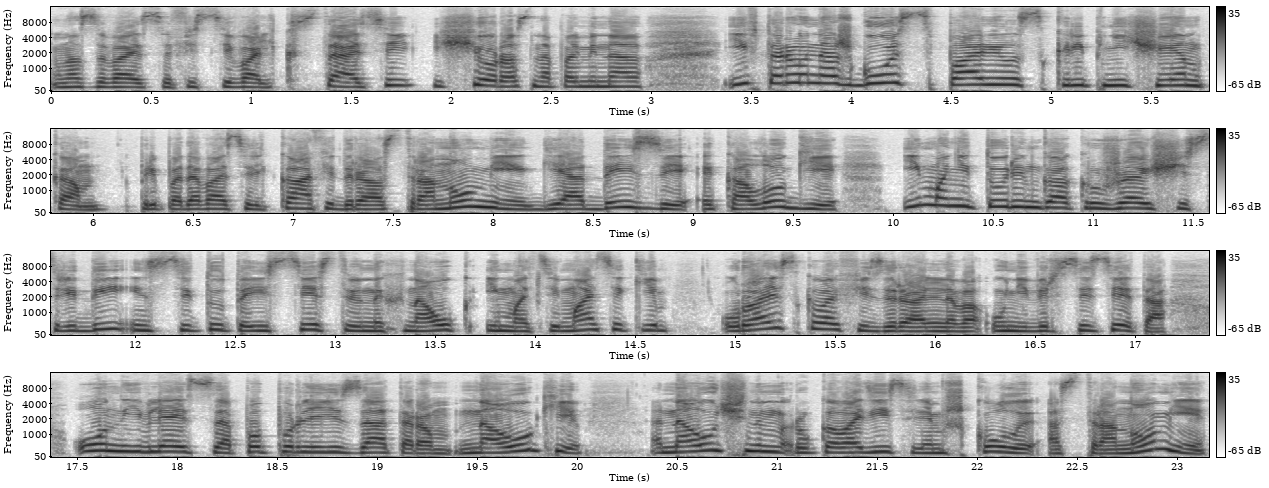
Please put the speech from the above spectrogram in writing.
называется фестиваль «Кстати», еще раз напоминаю. И второй наш гость Павел Скрипниченко, преподаватель кафедры астрономии, геодезии, экологии и мониторинга окружающей среды Института естественных наук и математики Уральского федерального университета. Он является популяризатором науки, научным руководителем школы астрономии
